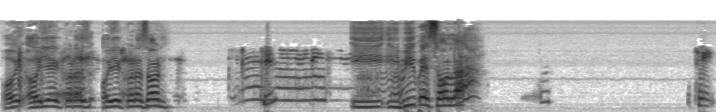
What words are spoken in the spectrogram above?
Oye, oye, corazón, oye, corazón. ¿Sí? ¿Y, y vive sola? Sí.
